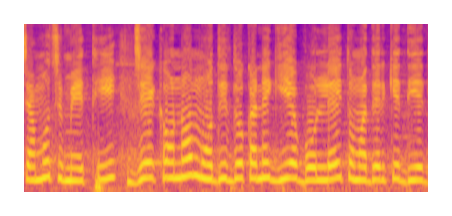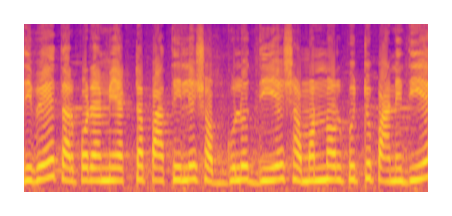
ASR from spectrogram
চামচ মেথি। যে কোনো মুদির দোকানে গিয়ে বললেই তোমাদেরকে দিয়ে দিবে। তারপরে আমি একটা পাতিলে সবগুলো দিয়ে সামান্য অল্প একটু পানি দিয়ে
